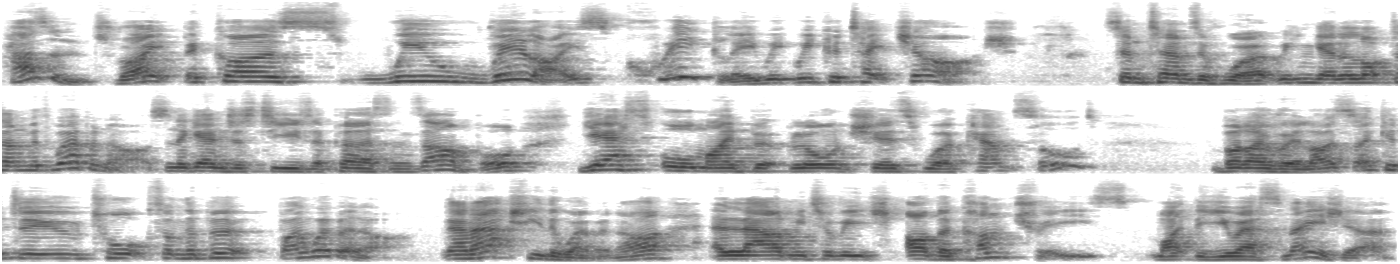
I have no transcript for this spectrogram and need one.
hasn't, right? Because we realized quickly we, we could take charge. So in terms of work, we can get a lot done with webinars. And again, just to use a personal example, yes, all my book launches were cancelled, but I realized I could do talks on the book by webinar. And actually, the webinar allowed me to reach other countries like the US and Asia,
